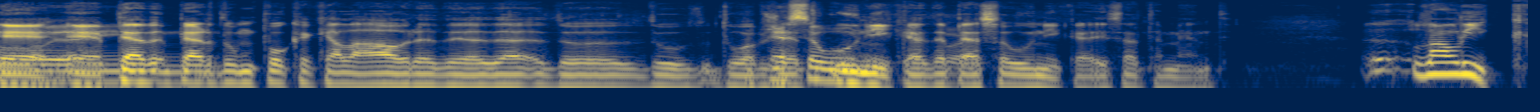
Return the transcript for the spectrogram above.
é, é, em... perde, perde, um pouco aquela aura de, de, do, do, do objeto única, única da peça única, exatamente. Lalique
